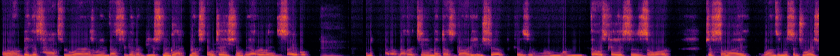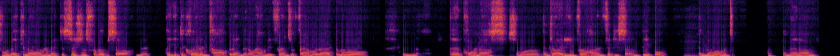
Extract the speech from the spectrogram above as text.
one of our biggest hats we wear is we investigate abuse, neglect, and exploitation of the elderly and disabled. Mm-hmm. And then we have another team that does guardianship because um, when those cases or just somebody runs into a situation where they can no longer make decisions for themselves and they, they get declared incompetent, they don't have any friends or family to act in the role, and they appoint us. So we're the guardian for 157 people Hmm. in the Wilmington. And then um,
